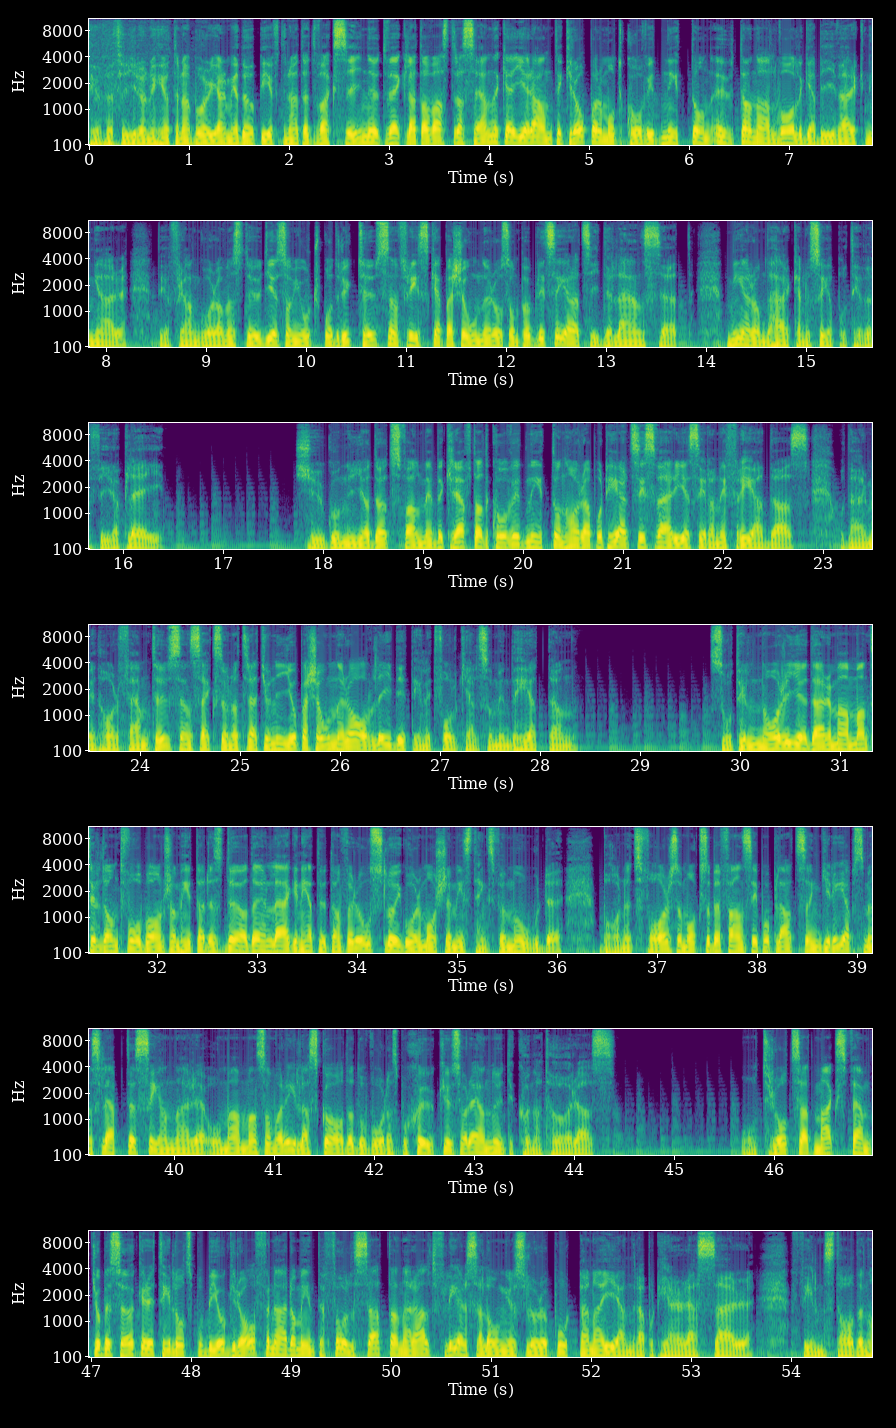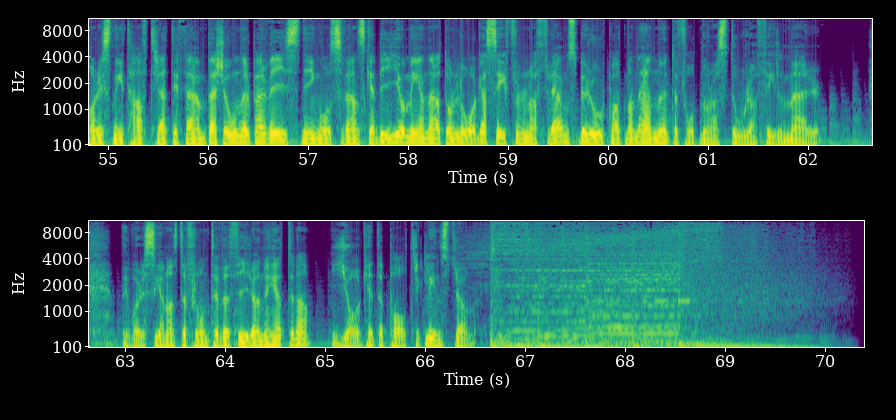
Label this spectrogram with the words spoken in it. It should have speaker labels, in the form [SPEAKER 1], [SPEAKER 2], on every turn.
[SPEAKER 1] TV4-nyheterna börjar med uppgiften att ett vaccin utvecklat av AstraZeneca ger antikroppar mot covid-19 utan allvarliga biverkningar. Det framgår av en studie som gjorts på drygt 1000 friska personer och som publicerats i The Lancet. Mer om det här kan du se på TV4 Play. 20 nya dödsfall med bekräftad covid-19 har rapporterats i Sverige sedan i fredags och därmed har 5 639 personer avlidit enligt Folkhälsomyndigheten. Så till Norge där mamman till de två barn som hittades döda i en lägenhet utanför Oslo igår morse misstänks för mord. Barnets far som också befann sig på platsen greps men släpptes senare och mamman som var illa skadad och vårdas på sjukhus har ännu inte kunnat höras. Och trots att max 50 besökare tillåts på biograferna är de inte fullsatta när allt fler salonger slår upp portarna igen, rapporterar SR. Filmstaden har i snitt haft 35 personer per visning och Svenska Bio menar att de låga siffrorna främst beror på att man ännu inte fått några stora filmer. Det var det senaste från TV4 Nyheterna. Jag heter Patrik Lindström.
